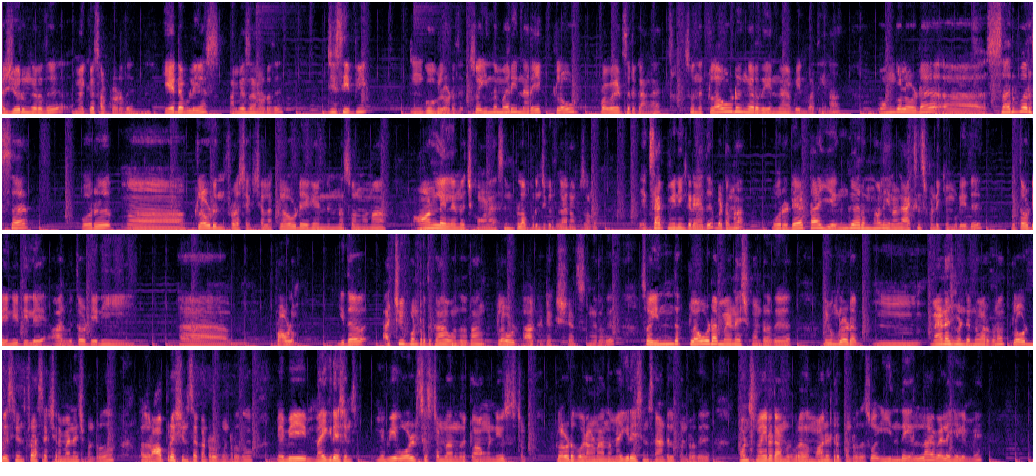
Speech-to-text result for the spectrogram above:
அஜூருங்கிறது மைக்ரோசாஃப்டோடது ஏடபிள்யூஎஸ் அமேசானோடது ஜிசிபி கூகுளோடது ஸோ இந்த மாதிரி நிறைய க்ளவுட் ப்ரொவைடர்ஸ் இருக்காங்க. ஸோ இந்த க்ளவுடுங்கிறது என்ன அப்படின்னு பார்த்தீங்கன்னா உங்களோட சர்வர்ஸை ஒரு க்ளவுட் இன்ஃப்ராஸ்ட்ரக்சரில் க்ளவுட் எகைன் என்ன சொல்லணும்னா ஆன்லைன்லன்னு வச்சுக்கோங்களேன். சிம்பிளாக புரிஞ்சுக்கிறதுக்காக நான் சொல்கிறேன் எக்ஸாக்ட் மீனிங் கிடையாது. பட் ஆனால் ஒரு டேட்டா எங்கே இருந்தாலும் என்னால் ஆக்சஸ் பண்ணிக்க முடியுது without any delay or without any problem இதை அச்சீவ் பண்ணுறதுக்காக வந்தது தான் க்ளவுட் ஆர்கிடெக்சர்ஸுங்கிறது ஸோ இந்த க்ளவுடை மேனேஜ் பண்ணுறது இவங்களோட மேனேஜ்மெண்ட் என்னவாக இருக்குன்னா க்ளவுட் பேஸ்ட் இன்ஃப்ராஸ்ட்ரக்சரை மேனேஜ் பண்ணுறதும் அது ஒரு ஆப்ரேஷன்ஸை கண்ட்ரோல் பண்ணுறதும் மேபி மைக்ரேஷன்ஸ் மேபி ஓல்டு சிஸ்டமில் இருந்திருக்கலாம் அவங்க நியூ சிஸ்டம் க்ளவுடுக்கு வராங்கன்னா அந்த மைக்ரேஷன்ஸ் ஹேண்டில் பண்ணுறது ஒன்ஸ் மைக்ரேட் ஆனதுக்கப்புறம் அதை மானிட்டர் பண்ணுறது ஸோ இந்த எல்லா வேலைகளையுமே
